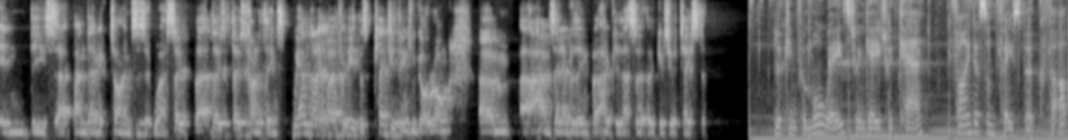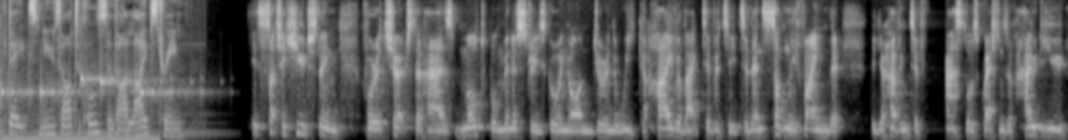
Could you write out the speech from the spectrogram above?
in these uh, pandemic times, as it were. So uh, those those kind of things. We haven't done it perfectly. There's plenty of things we got wrong. Um, I haven't said everything, but hopefully that gives you a taster. Looking for more ways to engage with care? Find us on Facebook for updates, news articles, and our live stream it's such a huge thing for a church that has multiple ministries going on during the week, a hive of activity, to then suddenly mm. find that, that you're having to ask those questions of how do you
